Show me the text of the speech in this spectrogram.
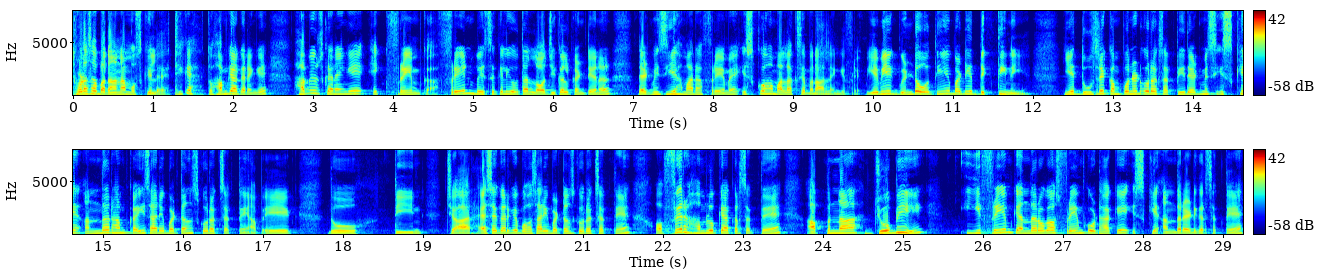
थोड़ा सा बनाना मुश्किल है, ठीक है? तो हम क्या करेंगे? हम यूज़ करेंगे एक फ्रेम का। फ्रेम बेसिकली होता है लॉजिकल कंटेनर दैट मीन्स ये हमारा फ्रेम है, इसको हम अलग से बना लेंगे फ्रेम ये भी एक विंडो होती है बट ये दिखती नहीं है। ये दूसरे कंपोनेंट को रख सकती है दैट मीन्स इसके अंदर हम कई सारे बटन्स को रख सकते हैं। यहाँ पे एक, दो, तीन, चार, ऐसे करके बहुत सारी बटन्स को रख सकते हैं। और फिर हम लोग क्या कर सकते हैं? अपना जो भी ये फ्रेम के अंदर होगा, उस फ्रेम को उठा के इसके अंदर ऐड कर सकते हैं।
